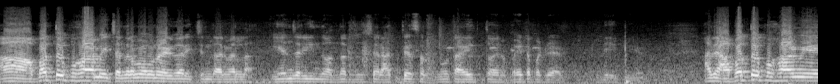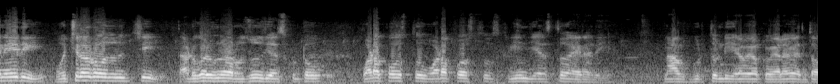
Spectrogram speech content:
ఆ అబద్ధపు హామీ చంద్రబాబు నాయుడు గారు ఇచ్చిన దానివల్ల ఏం జరిగిందో అందరూ చూశారు. అత్యవసరం నూట ఐదుతో ఆయన బయటపడ్డాడు. ఇదైపోయాడు అది అబద్ధపు హామీ అనేది వచ్చిన రోజు నుంచి అడుగడుగున రుజువు చేసుకుంటూ వడపోస్తూ వడపోస్తూ స్క్రీన్ చేస్తూ ఆయనది నాకు గుర్తుండి ఇరవై ఒక్క వేల ఎంతో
